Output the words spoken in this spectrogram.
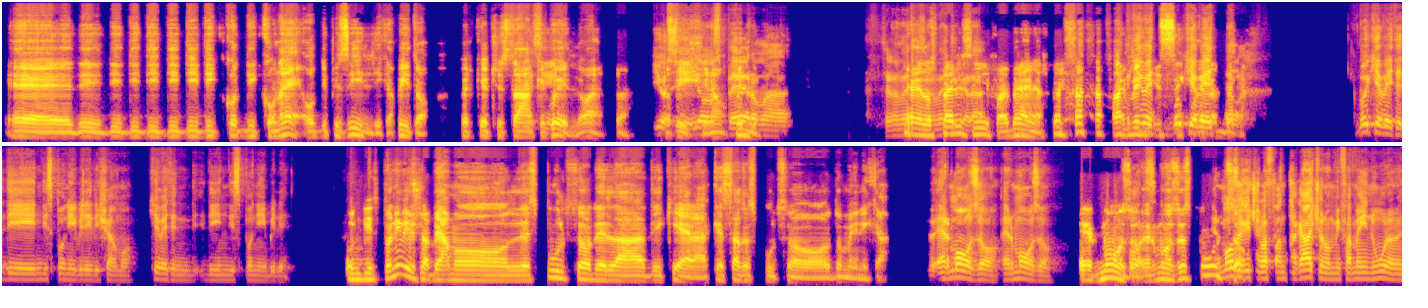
eh, di, di, di Conè o di Pisilli, capito? Perché ci sta anche sì, quello. Eh. Cioè, io capisci, sì, io no? lo spero, Quindi... ma... Secondo me, eh, lo speri sì, fai bene, fai benissimo. Voi che avete, voi chi avete di indisponibili, diciamo? Chi avete di indisponibili? Indisponibili abbiamo l'espulso della, di chi era? Che è stato espulso domenica? Ermoso, Ermoso. Ermoso, Ermoso espulso. Ermoso che c'è la fantacalcio, non mi fa mai nulla.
